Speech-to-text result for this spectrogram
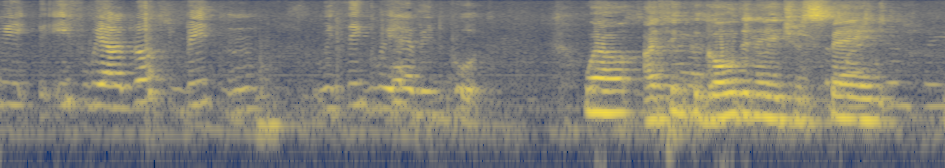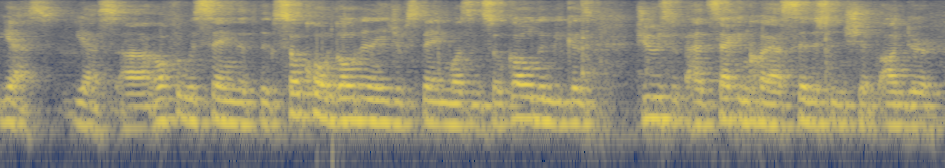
We, if we are not beaten, we think we have it good. Well, I think the golden age of Spain. Yes, yes. Uh, was saying that the so-called golden age of Spain wasn't so golden because Jews had second-class citizenship under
